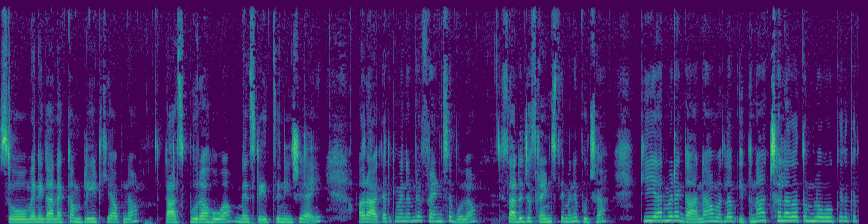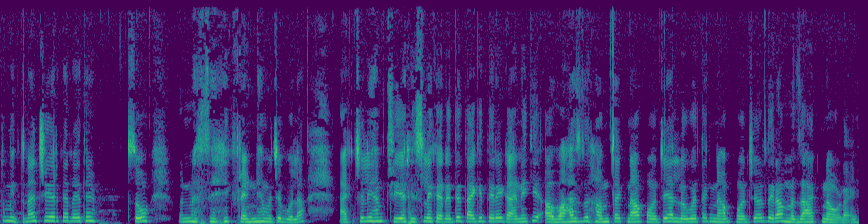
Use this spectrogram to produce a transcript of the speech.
सो so, मैंने गाना कंप्लीट किया अपना। टास्क पूरा हुआ। मैं स्टेज से नीचे आई और आकर के मैंने अपने फ्रेंड से बोला। सारे जो फ्रेंड्स थे मैंने पूछा कि यार मेरा गाना मतलब इतना अच्छा लगा तुम लोगों के तो कि तुम इतना चेयर कर रहे थे? सो so, उनमें से एक फ्रेंड ने मुझे बोला एक्चुअली हम चेयर इसलिए कर रहे थे ताकि तेरे गाने की आवाज़ हम तक ना पहुँचे या लोगों तक ना पहुँचे और तेरा मज़ाक ना उड़ाएँ।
